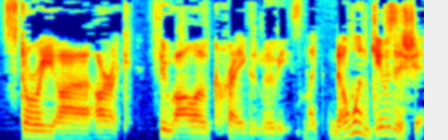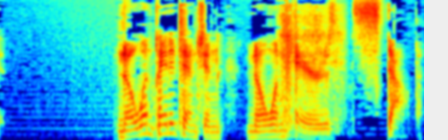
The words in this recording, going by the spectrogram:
story uh, arc through all of Craig's movies. Like no one gives a shit. No one paid attention. No one cares. Stop.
